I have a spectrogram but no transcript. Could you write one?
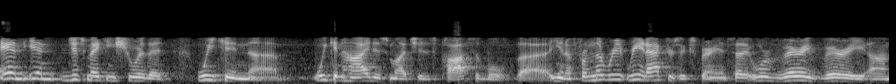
and and just making sure that we can uh, we can hide as much as possible, uh, you know, from the re- reenactors' experience. Uh, we're very, very um,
